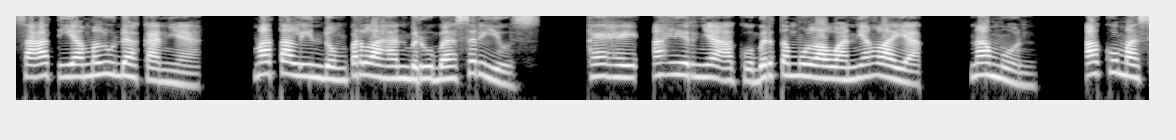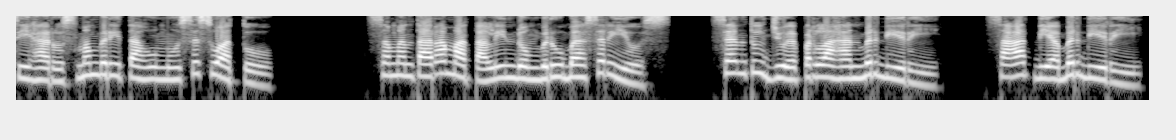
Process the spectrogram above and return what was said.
Saat ia meludahkannya, mata Lindong perlahan berubah serius. Hehe, akhirnya aku bertemu lawan yang layak. Namun, Aku masih harus memberitahumu sesuatu. Sementara mata Lindung berubah serius, Sentu Jue perlahan berdiri. Saat dia berdiri,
